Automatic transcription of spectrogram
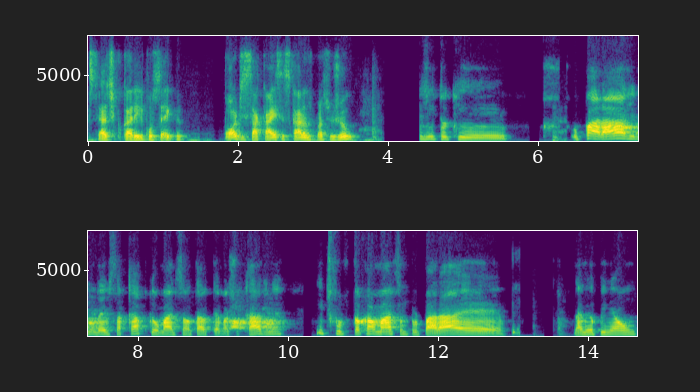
você acha que o cara ele consegue, pode sacar esses caras no próximo jogo? Acredito que o Pará ele não deve sacar, porque o Madison tá até machucado, né? E, tipo, tocar o Madison por Pará é, na minha opinião,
